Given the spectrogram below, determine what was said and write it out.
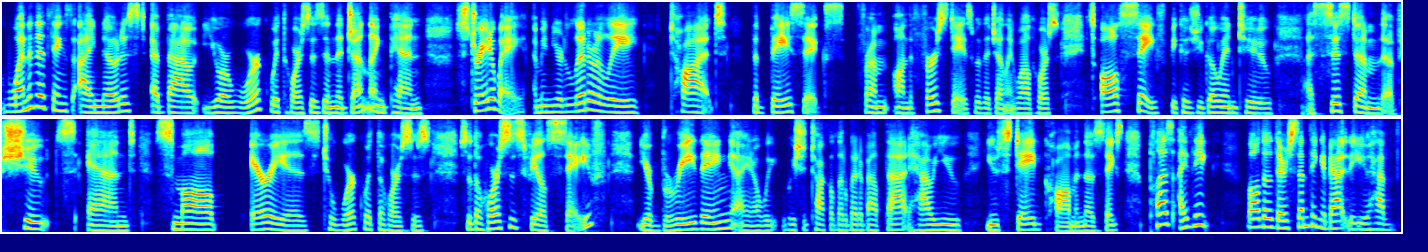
one of the things I noticed about your work with horses in the gentling pen straight away, I mean, you're literally taught the basics from on the first days with a gently wild horse. It's all safe because you go into a system of chutes and small areas to work with the horses. So the horses feel safe. You're breathing. I know we, we should talk a little bit about that how you you stayed calm in those things. Plus i think although there's something about that you have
